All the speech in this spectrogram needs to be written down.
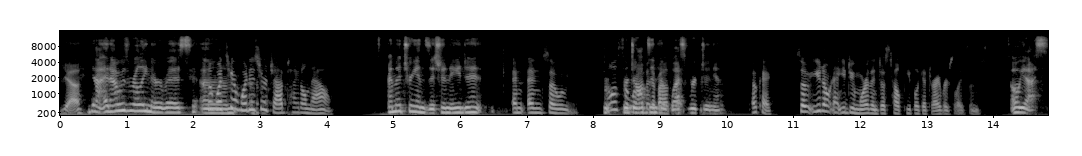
Yeah. Yeah. And I was really nervous. So, um, what's your, what is your job title now? I'm a transition agent. And, and so, for, for jobs in West Virginia. Okay. So, you don't, you do more than just help people get driver's license. Oh, yes.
